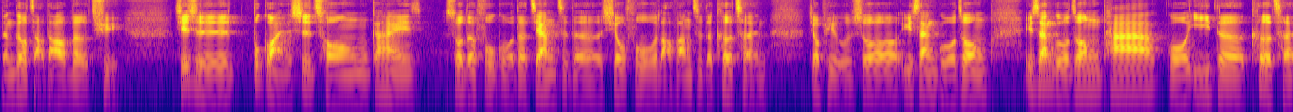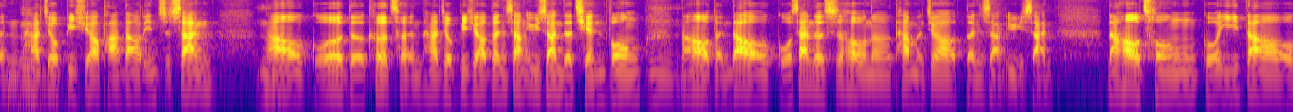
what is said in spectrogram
能够找到乐趣。其实不管是从刚才说的复国的这样子的修复老房子的课程。就比如说玉山国中，玉山国中它国一的课程，它就必须要爬到林子山，嗯、然后国二的课程，他就必须要登上玉山的前峰，嗯、然后等到国三的时候呢，他们就要登上玉山，然后从国一到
